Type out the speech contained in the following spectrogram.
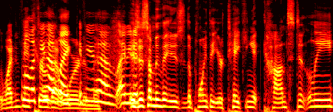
why did they Well, if throw you have, that like- word if in you there? have- I mean, is if- this something that is the point that you're taking it constantly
